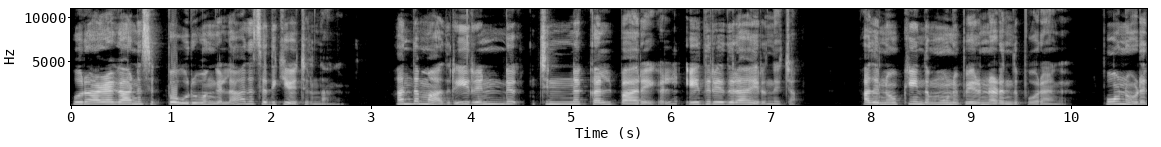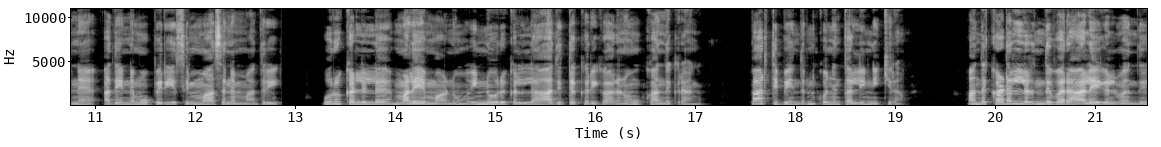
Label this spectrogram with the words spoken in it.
ஒரு அழகான சிற்ப உருவங்களாக அதை செதுக்கி வச்சுருந்தாங்க. அந்த மாதிரி ரெண்டு சின்ன கல் பாறைகள் எதிரெதிராக இருந்துச்சாம். அதை நோக்கி இந்த மூணு பேரும் நடந்து போகிறாங்க போன உடனே அது என்னமோ பெரிய சிம்மாசனம் மாதிரி ஒரு கல்லில் மலையமானும் இன்னொரு கல்லில் ஆதித்த கரிகாலனும் உட்காந்துக்கிறாங்க பார்த்திபேந்திரன் கொஞ்சம் தள்ளி நிற்கிறான் அந்த கடல்லேருந்து வர அலைகள் வந்து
